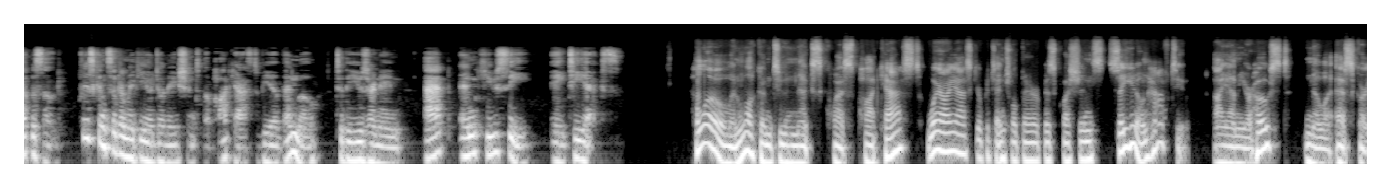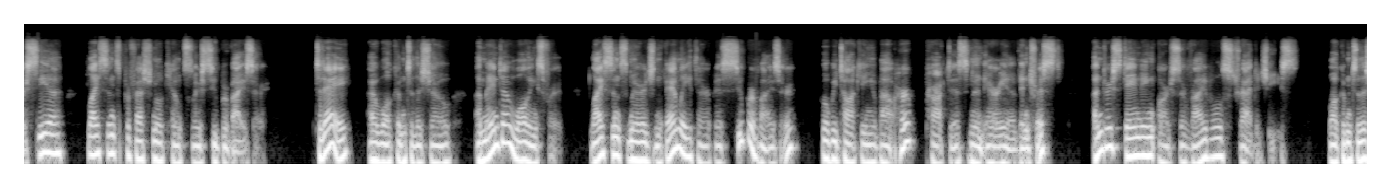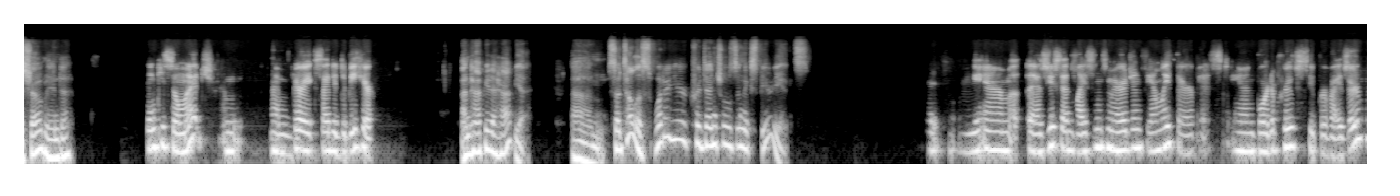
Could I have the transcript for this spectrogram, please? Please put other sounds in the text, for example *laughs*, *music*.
episode, please consider making a donation to the podcast via Venmo to the username at NQCATX. Hello, and welcome to Next Quest Podcast, where I ask your potential therapist questions so you don't have to. I am your host, Noah S. Garcia, licensed professional counselor supervisor. Today, I welcome to the show Amanda Wallingsford, licensed marriage and family therapist supervisor, who will be talking about her practice in an area of interest, understanding our survival strategies. Welcome to the show, Amanda. Thank you so much. I'm I'm very excited to be here. I'm happy to have you. Um, so tell us, what are your credentials and experience? I am, as you said, licensed marriage and family therapist and board approved supervisor.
